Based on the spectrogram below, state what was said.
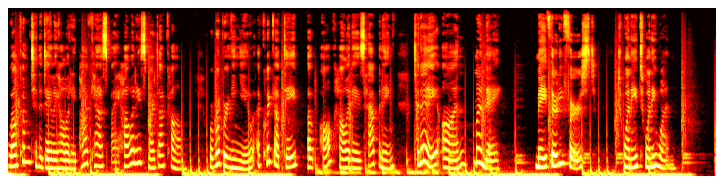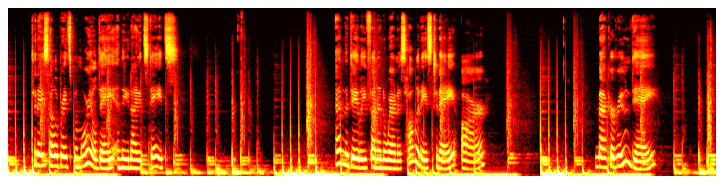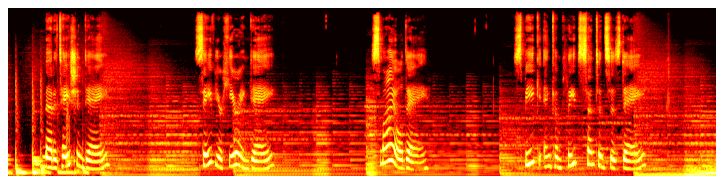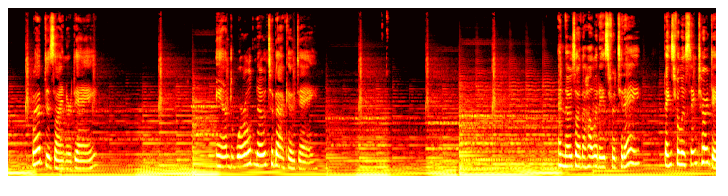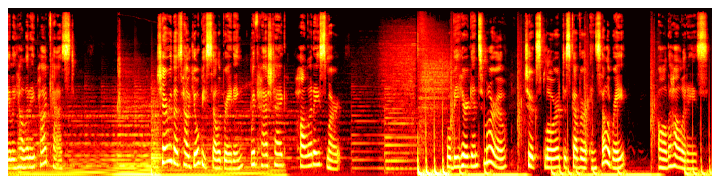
Welcome to the Daily Holiday Podcast by HolidaySmart.com, where we're bringing you a quick update of all the holidays happening today on Monday, May 31st, 2021. Today celebrates Memorial Day in the United States. And the daily fun and awareness holidays today are Macaroon Day, Meditation Day, Save Your Hearing Day, Smile Day, Speak in Complete Sentences Day, Web Designer Day, and World No Tobacco Day. And those are the holidays for today. Thanks for listening to our daily holiday podcast. Share with us how you'll be celebrating with hashtag HolidaySmart. We'll be here again tomorrow to explore, discover, and celebrate all the holidays.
